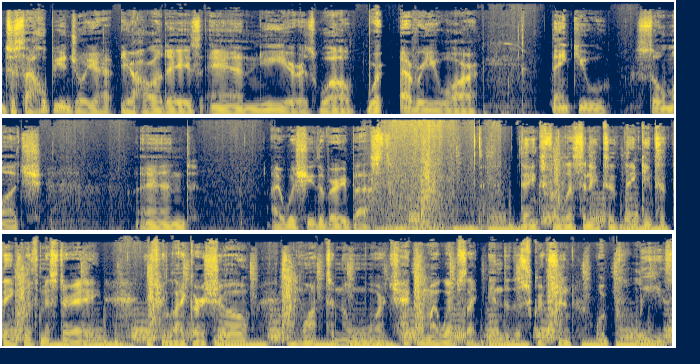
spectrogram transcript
just I hope you enjoy your your holidays and New Year as well, wherever you are. Thank you so much, and I wish you the very best. Thanks for listening to Thinking to Think with Mr. A. If you like our show and want to know more, check out my website in the description or please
